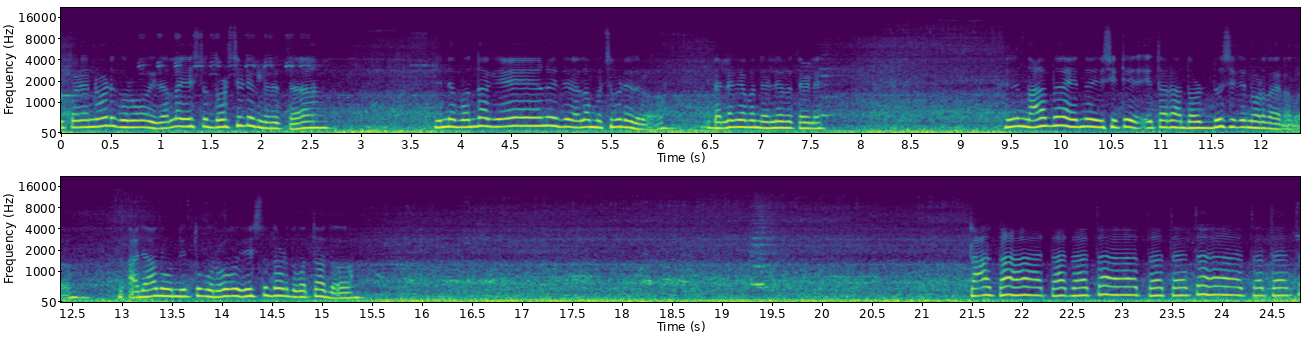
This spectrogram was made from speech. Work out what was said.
ಈ ಕಡೆ ನೋಡಿ ಗುರು, ಇದೆಲ್ಲ ಎಷ್ಟು ದೊಡ್ಡ ಸಿಟಿಗಳಿರುತ್ತೆ ನಿನ್ನೆ ಬಂದಾಗ ಏನು ಇದನ್ನೆಲ್ಲ ಮುಚ್ಚಿಬಿಟ್ಟಿದ್ರು. ಬೆಳಗ್ಗೆ ಬಂದು ಎಲ್ಲಿರುತ್ತೆ ಹೇಳಿ. ಇದು ನಾಲ್ಕನೇ ಐದನೇ ಈ ಸಿಟಿ ಈ ಥರ ದೊಡ್ಡ ಸಿಟಿ ನೋಡ್ತಾ ಇರೋದು. ಅದ್ಯಾವುದು ಒಂದಿತ್ತು ಗುರು ಎಷ್ಟು ದೊಡ್ಡದು ಗೊತ್ತದು ತಾತ ತಾತ ತಾತ ತಾತ ತಾತ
